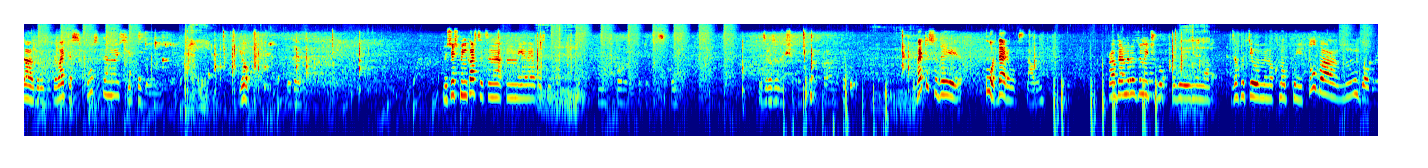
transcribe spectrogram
Так, друзі, давайте спустимось і подивимось. Йо. Ну щось мені кажеться, це не я якось не декілька Зрозумів, що там правильно. Давайте сюди. О, дерево вставимо. Правда, я не розумію, чому ви іменно захотіли іменно кнопку Ютуба. Ну, добре.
